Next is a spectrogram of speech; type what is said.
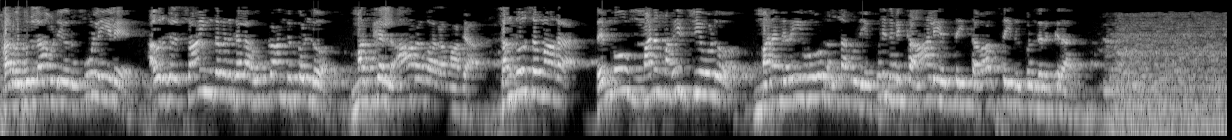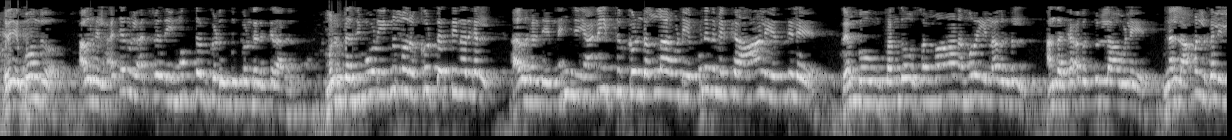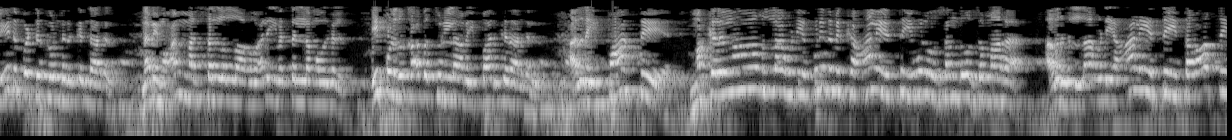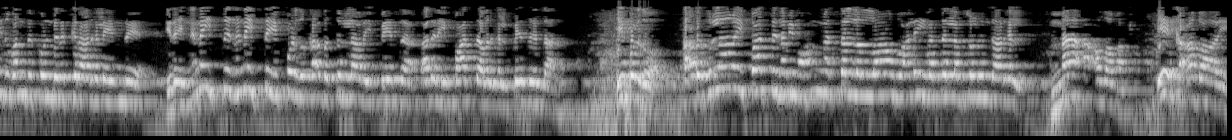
காபத்துல்லாவுடைய ஒரு மூலையிலே அவர்கள் சாய்ந்தவர்களா உட்கார்ந்து கொண்டு மக்கள் ஆரவாரமாக சந்தோஷமாக ரொம்பவும் மன மகிழ்ச்சியோடு மன நிறைவோடு அல்லாஹுடைய புனிதமிக்க ஆலயத்தை சவாப் செய்து கொண்டிருக்கிறார். இதே போன்று அவர்கள் ஹஜருல் அஸ்வதை மொத்தம் கொடுத்துக் கொண்டிருக்கிறார்கள். முல்தசிமோடு இன்னும் ஒரு கூட்டத்தினர்கள் அவர்களுடைய நெஞ்சை அணைத்துக் கொண்டு அல்லாஹுடைய புனிதமிக்க ஆலயத்திலே ரொம்பவும் சந்தோஷமான முறையில் அவர்கள் அந்த காபத்துல்லாவிலே நல்ல அமல்களில் ஈடுபட்டு கொண்டிருக்கின்றார்கள். நபி முகம்மது அலை அலைவசல்லம் அவர்கள் இப்பொழுது காபத்துல்லாவை பார்க்கிறார்கள். அதனை பார்த்து மக்கள் எல்லாம் அல்லாவுடைய புனிதமிக்க ஆலயத்தை இவ்வளவு சந்தோஷமாக அவர்கள் அல்லாவுடைய ஆலயத்தை தவா செய்து வந்து கொண்டிருக்கிறார்களே என்று இதை நினைத்து நினைத்து இப்பொழுது காபத்துல்லாவை பேச அதனை பார்த்து அவர்கள் பேசுகின்றார்கள். இப்பொழுதோ காபத்துல்லாவை பார்த்து நபி முகமது சல்லாஹூ அலை வசல்லம் சொல்கின்றார்கள் ஏ காபாவே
